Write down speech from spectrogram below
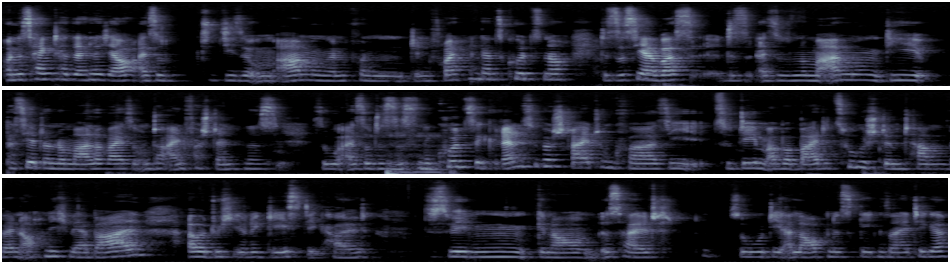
Und es hängt tatsächlich auch, also die- diese Umarmungen von den Freunden ganz kurz noch, das ist ja was, das, also so eine Umarmung, die passiert dann normalerweise unter Einverständnis. So, also das ist eine Mhm. kurze Grenzüberschreitung quasi, zu dem aber beide zugestimmt haben, wenn auch nicht verbal, aber durch ihre Gestik halt. Deswegen, genau, ist halt so die Erlaubnis gegenseitige.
